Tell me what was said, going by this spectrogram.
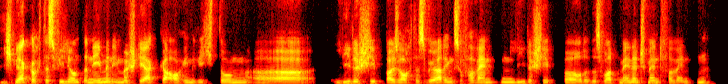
ich merke auch, dass viele Unternehmen immer stärker auch in Richtung äh, Leadership, also auch das Wording zu verwenden, Leadership äh, oder das Wort Management verwenden.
